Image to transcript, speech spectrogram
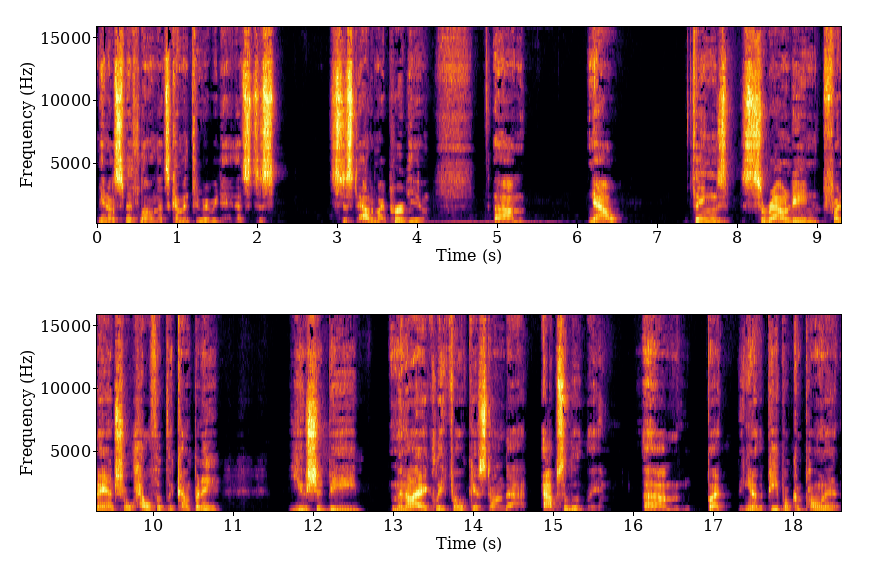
you know Smith loan that's coming through every day. That's just it's just out of my purview. Um, now, things surrounding financial health of the company, you should be maniacally focused on that. Absolutely. Um, but you know, the people component,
